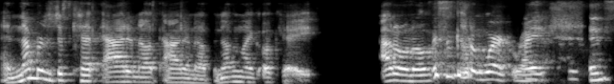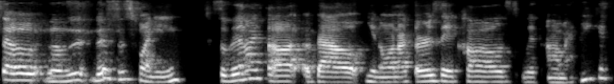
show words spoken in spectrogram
And numbers just kept adding up, adding up. And I'm like, okay, I don't know if this is going to work, right? and so this is funny. So then I thought about, you know, on our Thursday calls with, um, I think it's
